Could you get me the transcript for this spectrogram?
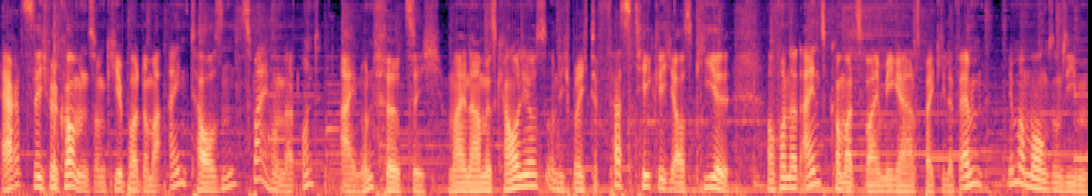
Herzlich willkommen zum Kielpot Nummer 1241. Mein Name ist Kaulius und ich berichte fast täglich aus Kiel auf 101,2 MHz bei Kiel FM, immer morgens um 7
